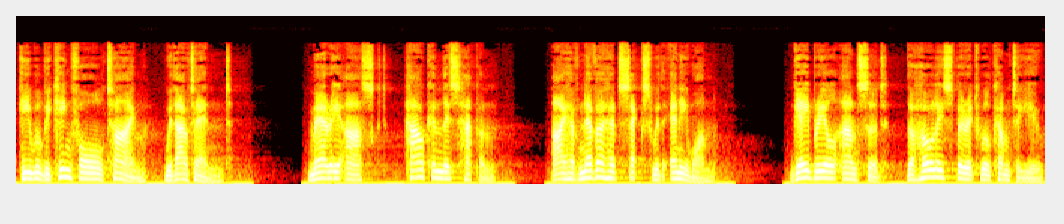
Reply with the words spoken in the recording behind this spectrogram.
He will be king for all time, without end. Mary asked, How can this happen? I have never had sex with anyone. Gabriel answered, The Holy Spirit will come to you.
